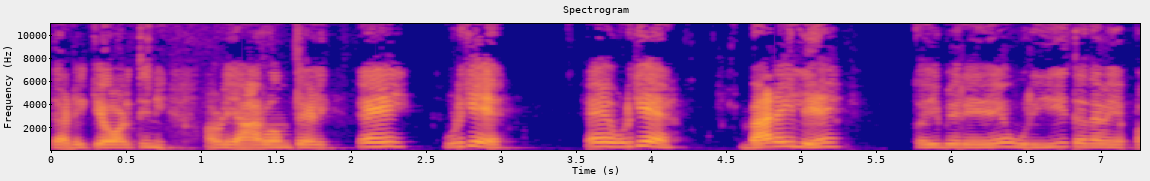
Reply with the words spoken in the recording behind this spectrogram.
ತಡಿ ಕೇಳ್ತೀನಿ. ಅವಳು ಯಾರು ಅಂತೇಳಿ. ಏಯ್, ಹುಡುಗೆ. ಏಯ್, ಹುಡುಗೆ. ಬಾರೆ ಇಲ್ಲಿ. ಕೈ ಬೇರೆ ಉರಿತದವೆಯಪ್ಪ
